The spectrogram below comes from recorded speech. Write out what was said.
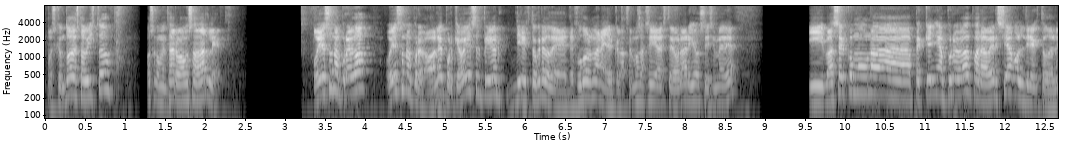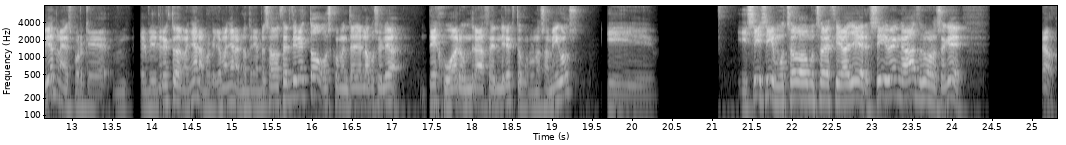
pues con todo esto visto, vamos a comenzar, vamos a darle. Hoy es una prueba, hoy es una prueba, ¿vale? Porque hoy es el primer directo, creo, de, de Football Manager que lo hacemos así a este horario, seis y media. Y va a ser como una pequeña prueba para ver si hago el directo del viernes, porque mm, el directo de mañana, porque yo mañana no tenía pensado hacer directo, os comenté ayer la posibilidad de jugar un draft en directo con unos amigos y y sí, sí, mucho mucho decir ayer, sí, venga, hazlo, no sé qué. Claro,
